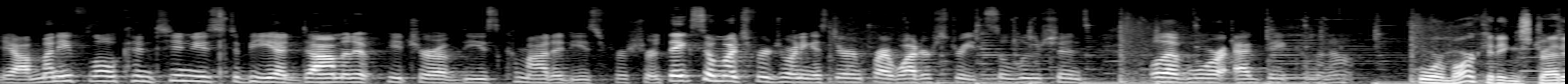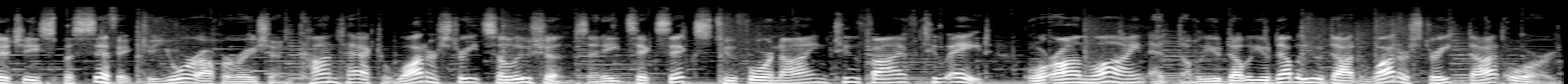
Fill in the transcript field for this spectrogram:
Yeah, money flow continues to be a dominant feature of these commodities for sure. Thanks so much for joining us, Darren Fry, Water Street Solutions. We'll have more Ag Day coming up. For marketing strategy specific to your operation, contact Water Street Solutions at 866 249 2528 or online at www.waterstreet.org.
